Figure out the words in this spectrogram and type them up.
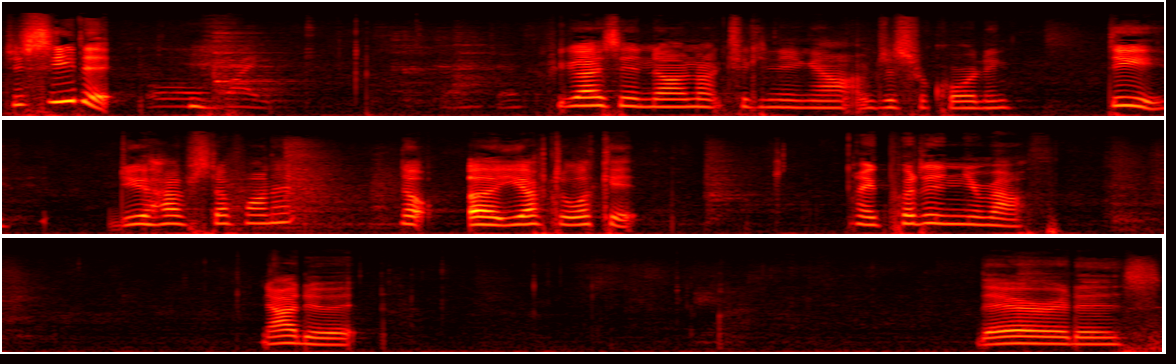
Just eat it. If you guys didn't know, I'm not chickening out. I'm just recording. D, do you have stuff on it? No, uh, you have to lick it. Like, put it in your mouth. Now do it. There it is.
